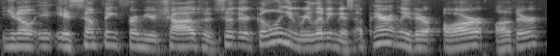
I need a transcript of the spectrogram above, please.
you know, i- is something from your childhood. So they're going and reliving this. Apparently, there are other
